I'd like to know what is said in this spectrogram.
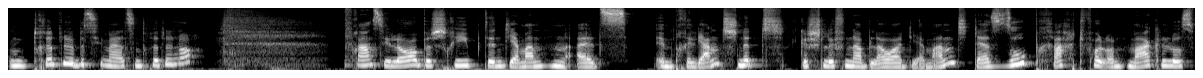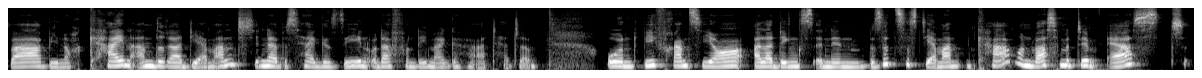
Ein Drittel, bisschen mehr als ein Drittel noch. Francillon beschrieb den Diamanten als im Brillantschnitt geschliffener blauer Diamant, der so prachtvoll und makellos war wie noch kein anderer Diamant, den er bisher gesehen oder von dem er gehört hätte. Und wie Francillon allerdings in den Besitz des Diamanten kam und was mit dem erst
